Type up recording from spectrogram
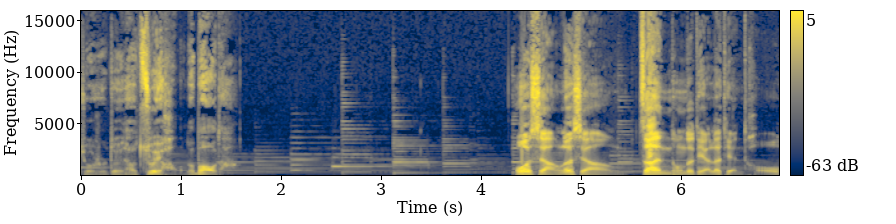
就是对她最好的报答。我想了想，赞同的点了点头。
